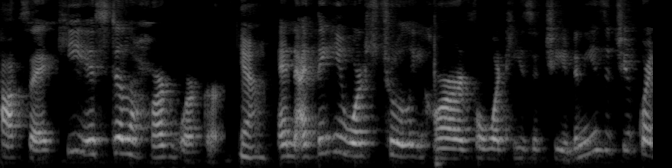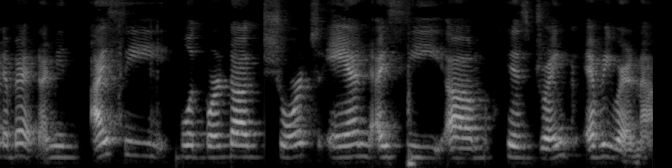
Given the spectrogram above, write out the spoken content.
toxic. He is still a hard worker. Yeah. And I think he works truly hard for what he's achieved. And he's achieved quite a bit. I mean, I see both Bird Dog shorts and I see um his drink everywhere now.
